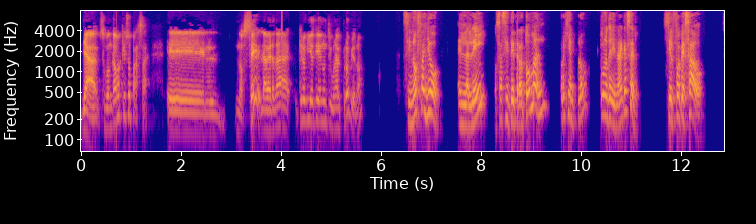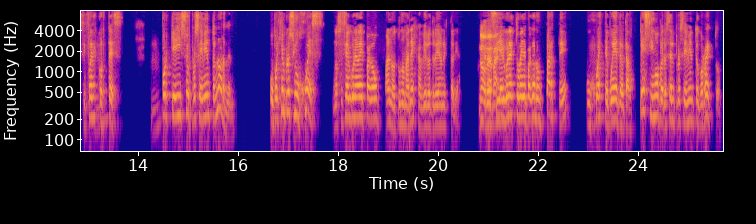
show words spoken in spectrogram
Ya, supongamos que eso pasa. Eh, no sé, la verdad, creo que ellos tienen un tribunal propio, ¿no? Si no falló en la ley, o sea, si te trató mal, por ejemplo, tú no tenés nada que hacer. Si él fue pesado, si fue descortés, Mm. porque hizo el procedimiento en orden. O, por ejemplo, si un juez, no sé si alguna vez pagó, ah, no, tú no manejas, vi el otro día una historia. No, pero si alguna vez tú vayas a pagar un parte, un juez te puede tratar pésimo, pero es el procedimiento correcto.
